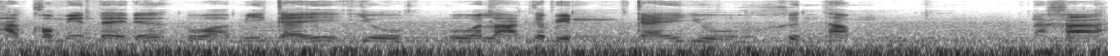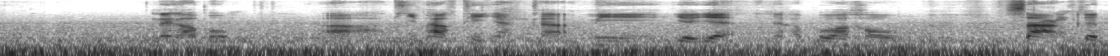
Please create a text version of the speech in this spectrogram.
ทักคอมเมนต์ได้เด้อเพราะว่ามีไกด์อยู่เพราะว่าหลานก็เป็นไกด์อยู่ขึ้นทำ นะคะนะครับผมอ่าที่พักที่หยังก็มีเยอะแยะนะครับ เพราะว่าเขาสร้างขึ้น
